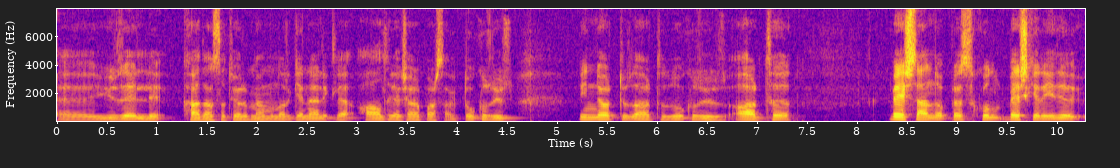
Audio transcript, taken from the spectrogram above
Ee, 150k'dan satıyorum ben bunları. Genellikle 6 ile çarparsak 900. 1400 artı 900 artı 5 tane de Opera School 5 kere 7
